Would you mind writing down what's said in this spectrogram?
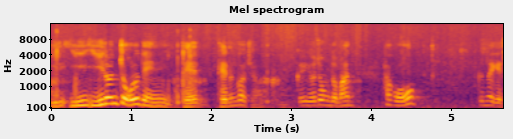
이, 이, 이런 쪽으로 되, 되, 되는 거죠. 그 요 정도만 하고 끝내겠습니다.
